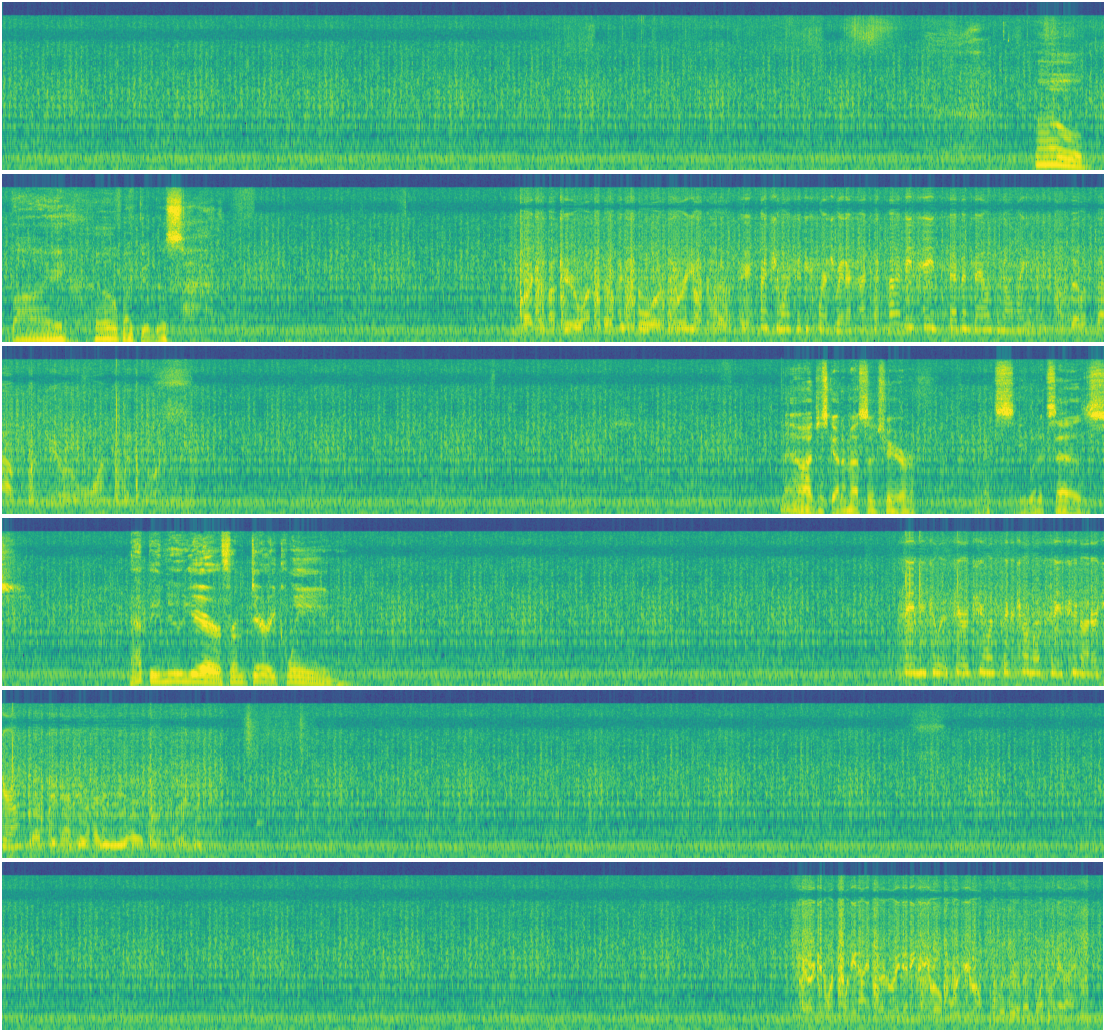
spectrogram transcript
Oh, my. Oh, my goodness. Departure Frontier 154, 3 for 17. Frontier 154 is radar contact. Pilot maintain 7,000 only. 7,000. 154. Now I just got a message here. Let's see what it says. Happy New Year from Dairy Queen. Navy Juliet 0216, turn left heading 290. South 290, Navy uh, 216. American 129, turn right heading 040. 40 back 129.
